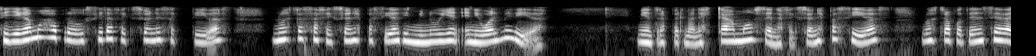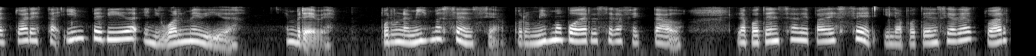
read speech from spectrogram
Si llegamos a producir afecciones activas, nuestras afecciones pasivas disminuyen en igual medida. Mientras permanezcamos en afecciones pasivas, nuestra potencia de actuar está impedida en igual medida. En breve, por una misma esencia, por un mismo poder de ser afectado, la potencia de padecer y la potencia de actuar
